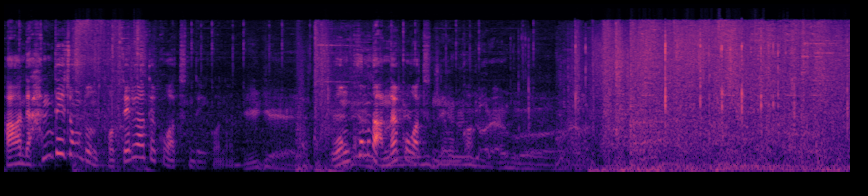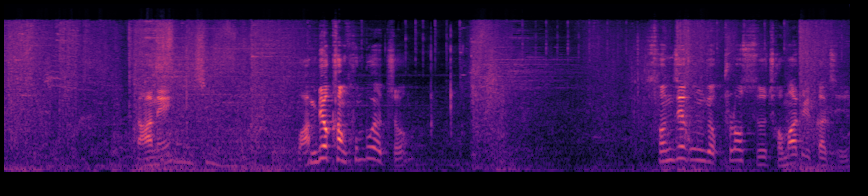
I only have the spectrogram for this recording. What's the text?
근데 한 대 정도는 더 때려야 될 것 같은데 이거는. 원콤은 안 날 것 같은데 뭔가. 나네. 완벽한 콤보였죠. 선제 공격 플러스 점화딜까지.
